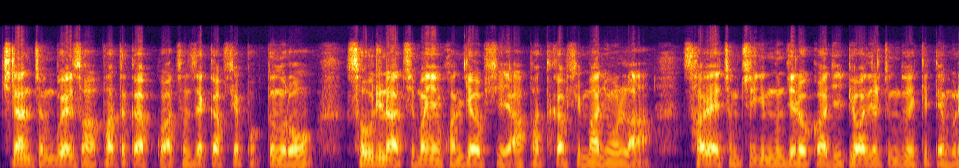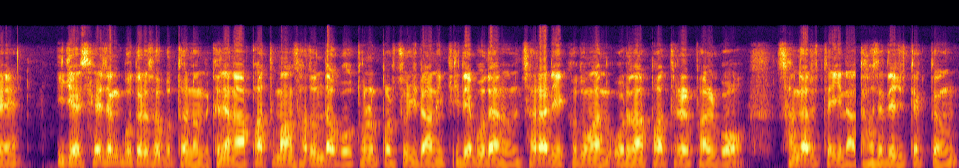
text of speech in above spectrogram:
지난 정부에서 아파트값과 전세값의 폭등으로 서울이나 지방에 관계없이 아파트값이 많이 올라 사회 정치적인 문제로까지 비화될 정도였기 때문에 이제 새 정부 들어서부터는 그냥 아파트만 사둔다고 돈을 벌수리라는 기대보다는 차라리 그동안 오른 아파트를 팔고 상가주택이나 다세대주택 등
